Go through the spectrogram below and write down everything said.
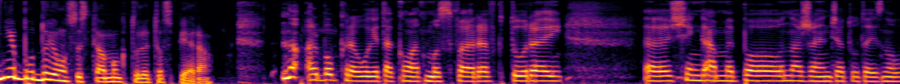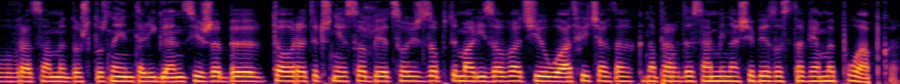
nie budują systemu, który to wspiera. No albo kreuje taką atmosferę, w której sięgamy po narzędzia, tutaj znowu wracamy do sztucznej inteligencji, żeby teoretycznie sobie coś zoptymalizować i ułatwić, a tak naprawdę sami na siebie zostawiamy pułapkę.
